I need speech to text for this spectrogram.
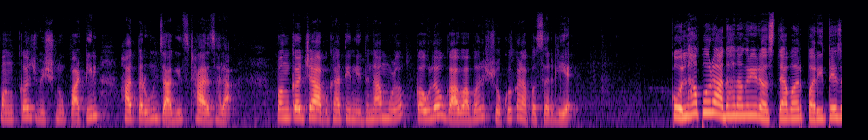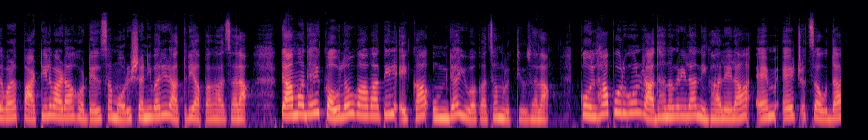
पंकज विष्णू पाटील हा तरुण जागीच ठार झाला. पंकजच्या अपघाती निधनामुळं कौलव गावावर शोककळा पसरली आहे कोल्हापूर राधानगरी रस्त्यावर परितेजवळ पाटीलवाडा हॉटेलसमोर शनिवारी रात्री अपघात झाला. त्यामध्ये कौलव गावातील एका उमद्या युवकाचा मृत्यू झाला. कोल्हापूरहून राधानगरीला निघालेला एम एच चौदा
